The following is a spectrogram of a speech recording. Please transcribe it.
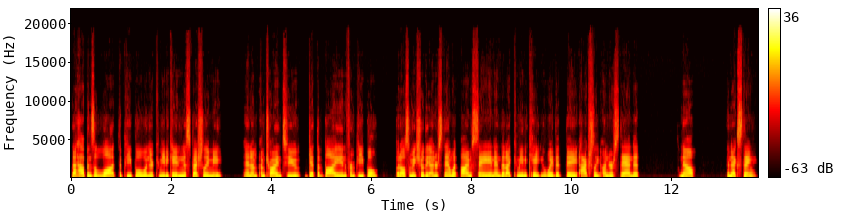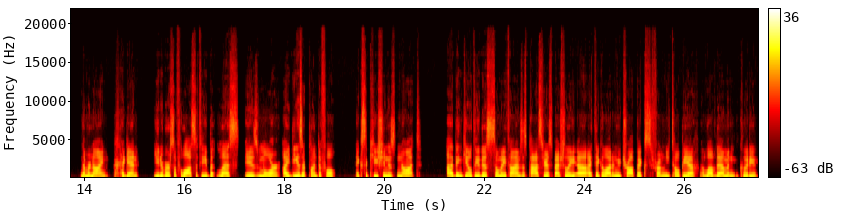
That happens a lot to people when they're communicating, especially me. And I'm, I'm trying to get the buy in from people but also make sure they understand what I'm saying and that I communicate in a way that they actually understand it. Now, the next thing, number nine, again, universal philosophy, but less is more. Ideas are plentiful, execution is not. I've been guilty of this so many times this past year, especially. Uh, I take a lot of nootropics from Nootopia. I love them, including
